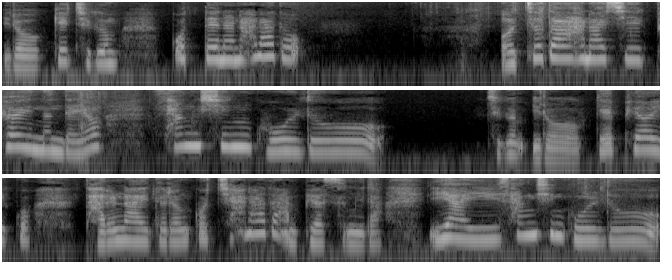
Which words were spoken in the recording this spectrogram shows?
이렇게 지금 꽃대는 하나도 어쩌다 하나씩 펴 있는데요. 상신 골드 지금 이렇게 피어 있고 다른 아이들은 꽃이 하나도 안 피었습니다. 이 아이 상신 골드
